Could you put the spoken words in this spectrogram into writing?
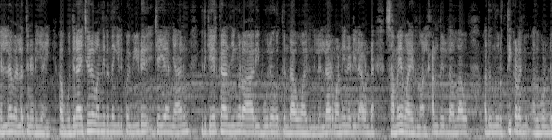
എല്ലാം വെള്ളത്തിനടിയായി. ആ ബുധനാഴ്ച വരെ വന്നിരുന്നെങ്കിൽ ഇപ്പോൾ വീട് ചെയ്യാൻ ഞാനും ഇത് കേൾക്കാൻ നിങ്ങളും ആ ഒരു ഭൂലോകത്ത് ഉണ്ടാവുമായിരുന്നില്ല. എല്ലാവരും മണ്ണിനടിയിലാവേണ്ട. സമയമായിരുന്നു. അലഹമില്ല അള്ളാഹു അത് നിർത്തിക്കളഞ്ഞു. അതുകൊണ്ട്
